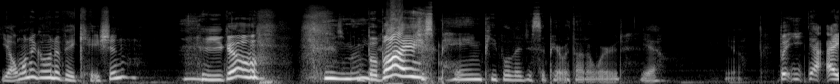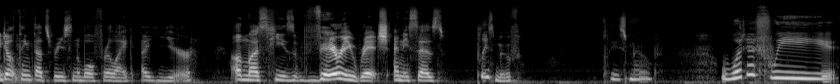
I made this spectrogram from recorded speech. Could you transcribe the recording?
y'all want to go on a vacation? Here you go. Here's money. bye bye. Just paying people to disappear without a word. Yeah, yeah. But yeah, I don't think that's reasonable for like a year, unless he's very rich and he says, "Please move." Please move. What if we.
